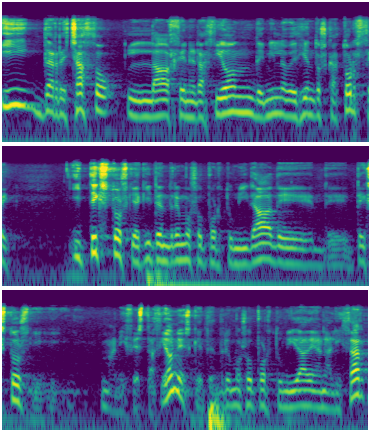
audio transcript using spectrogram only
y de rechazo la generación de 1914 y textos que aquí tendremos oportunidad de, textos y manifestaciones que tendremos oportunidad de analizar,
